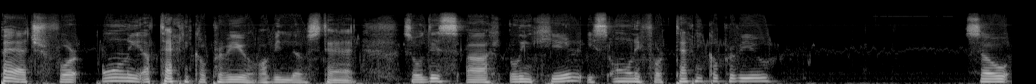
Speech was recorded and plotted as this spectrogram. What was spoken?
patch for only a technical preview of Windows 10 so this uh, link here is only for technical preview. So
